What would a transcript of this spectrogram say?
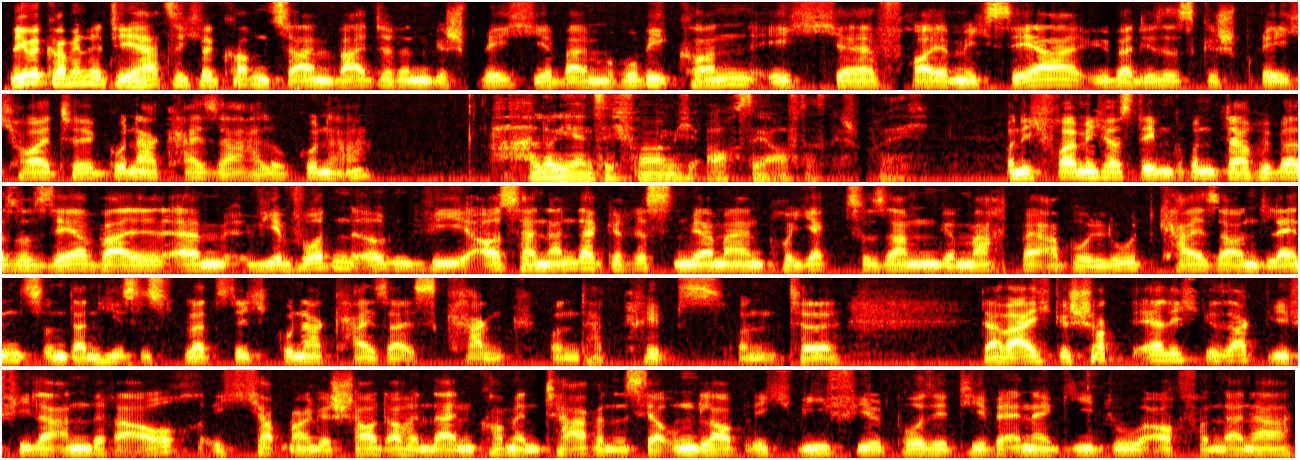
Liebe Community, herzlich willkommen zu einem weiteren Gespräch hier beim Rubicon. Ich äh, freue mich sehr über dieses Gespräch heute. Gunnar Kaiser, hallo Gunnar. Hallo Jens, ich freue mich auch sehr auf das Gespräch. Und ich freue mich aus dem Grund darüber so sehr, weil ähm, wir wurden irgendwie auseinandergerissen. Wir haben ein Projekt zusammen gemacht bei Apolut, Kaiser und Lenz und dann hieß es plötzlich, Gunnar Kaiser ist krank und hat Krebs. Und äh, da war ich geschockt, ehrlich gesagt, wie viele andere auch. Ich habe mal geschaut, auch in deinen Kommentaren, ist ja unglaublich, wie viel positive Energie du auch von deiner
